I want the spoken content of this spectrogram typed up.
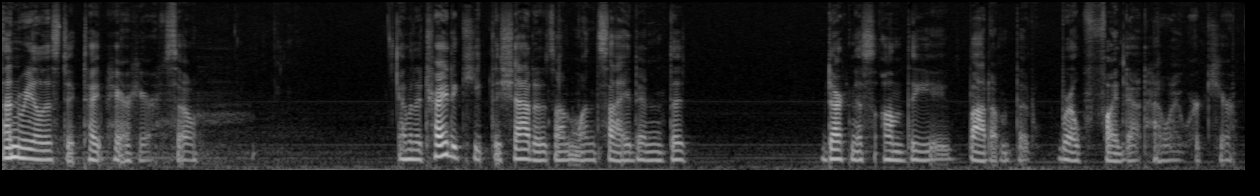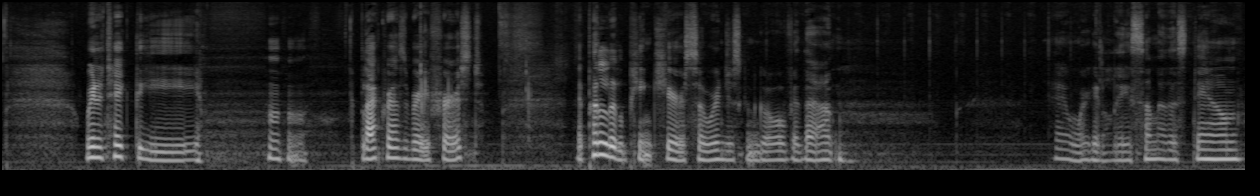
unrealistic type hair here. So I'm going to try to keep the shadows on one side and the darkness on the bottom, but we'll find out how I work here. We're going to take the black raspberry first. I put a little pink here, so we're just going to go over that. And we're going to lay some of this down.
